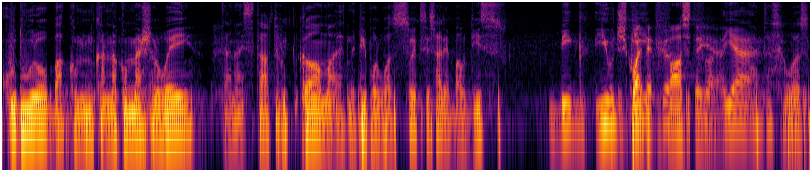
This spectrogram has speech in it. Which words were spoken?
Kuduro, but in a commercial way. Then I start with Gqom, and the people was so excited about this big, huge. It's quite a bit kick. faster, Fa- yeah. Yeah, that was.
